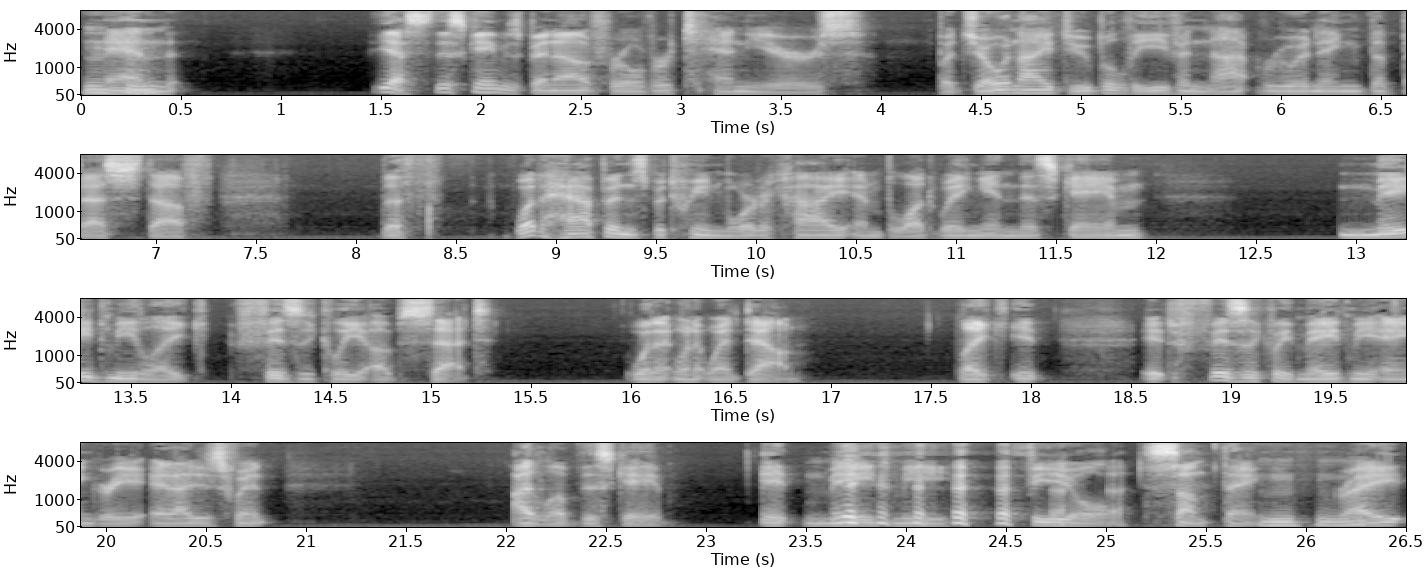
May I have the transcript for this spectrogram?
Mm-hmm. And yes, this game has been out for over 10 years, but Joe and I do believe in not ruining the best stuff. The th- what happens between Mordecai and Bloodwing in this game made me like physically upset when it when it went down. Like it it physically made me angry and I just went I love this game. It made me feel something, mm-hmm. right?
